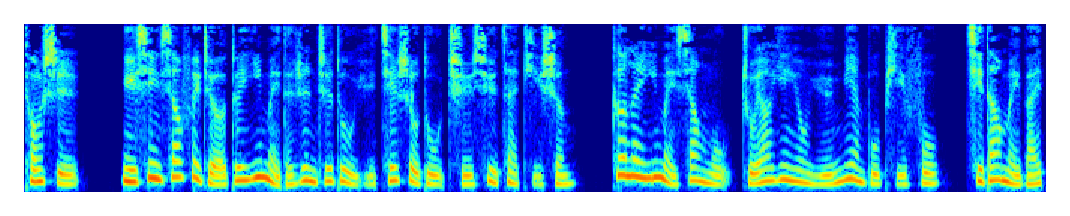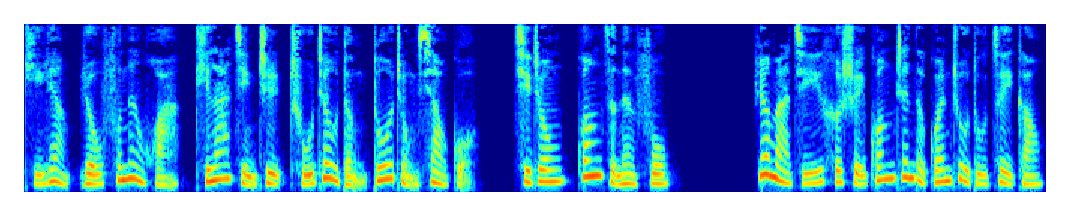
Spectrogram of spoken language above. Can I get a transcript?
同时，女性消费者对医美的认知度与接受度持续在提升。各类医美项目主要应用于面部皮肤，起到美白、提亮、柔肤嫩滑、提拉紧致、除皱等多种效果。其中，光子嫩肤、热玛吉和水光针的关注度最高。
